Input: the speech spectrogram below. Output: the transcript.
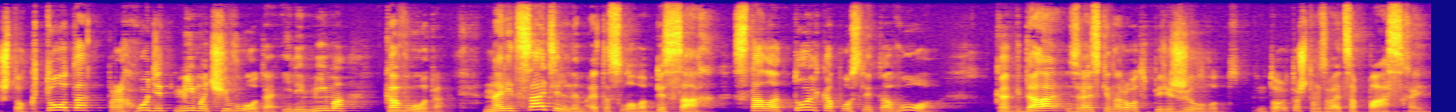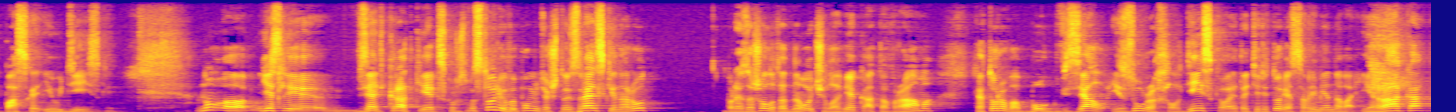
что кто-то проходит мимо чего-то или мимо кого-то. Нарицательным это слово «песах» стало только после того, когда израильский народ пережил вот то, то что называется Пасхой, Пасхой иудейской. Ну, а, если взять краткий экскурс в историю, вы помните, что израильский народ произошел от одного человека, от Авраама, которого Бог взял из Ура Халдейского, это территория современного Ирака,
